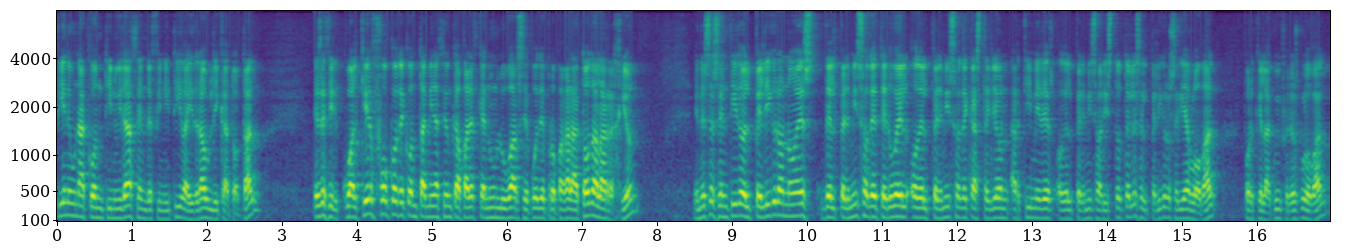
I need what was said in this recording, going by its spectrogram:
tiene una continuidad en definitiva hidráulica total. Es decir, cualquier foco de contaminación que aparezca en un lugar se puede propagar a toda la región. En ese sentido, el peligro no es del permiso de Teruel o del permiso de Castellón, Arquímedes o del permiso Aristóteles, el peligro sería global, porque el acuífero es global,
